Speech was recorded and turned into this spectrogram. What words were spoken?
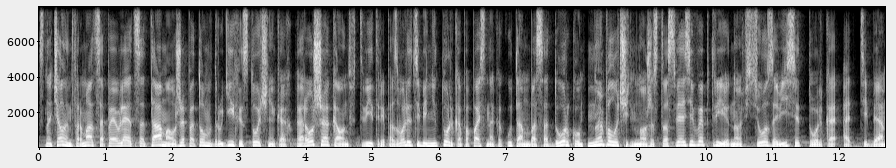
Сначала информация появляется там, а уже потом в других источниках. Хороший аккаунт в Твиттере позволит тебе не только попасть на какую-то амбассадорку, но и получить множество связей в Web3, но все зависит только от тебя.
